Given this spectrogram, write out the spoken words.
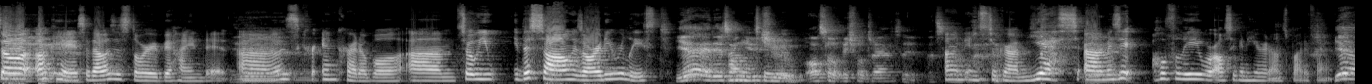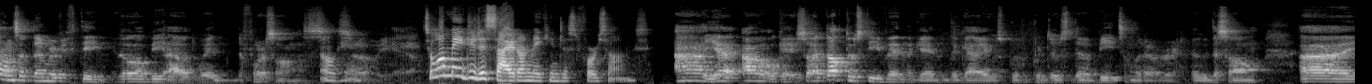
So, Yeah. okay, so that was the story behind it. Uh, it was cr- incredible. Um, so, you this song is already released Yeah, it is on On YouTube. Also, visual. Let's on. Instagram. Yes. Um, Yeah. Is it, hopefully, we're also going to hear it on Spotify. Yeah, on September 15th. It'll all be out with the four songs. Okay. So, yeah. So, what made you decide on making just four songs? Ah, yeah. Oh, okay. So I talked to Steven again, the guy who produced the beats and whatever uh, with the song. I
